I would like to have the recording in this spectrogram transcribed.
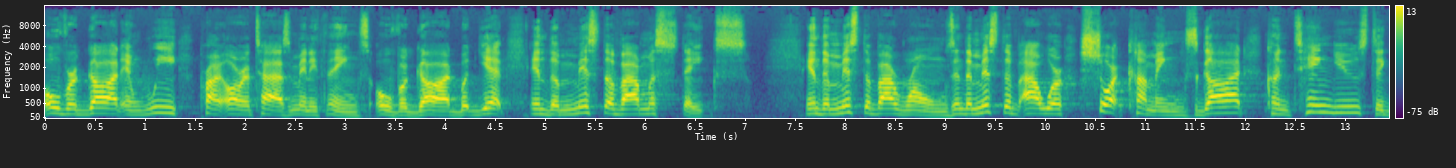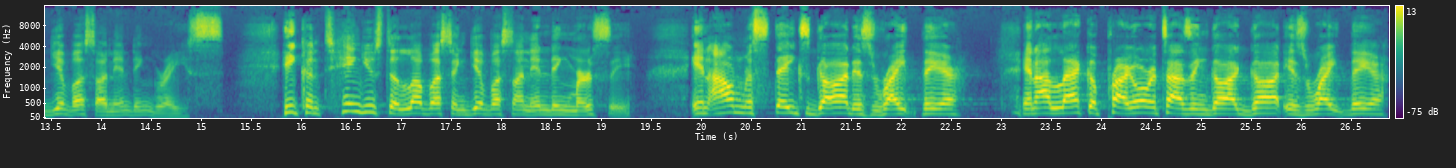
over God, and we prioritize many things over God. But yet, in the midst of our mistakes, in the midst of our wrongs, in the midst of our shortcomings, God continues to give us unending grace. He continues to love us and give us unending mercy. In our mistakes, God is right there. In our lack of prioritizing God, God is right there.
